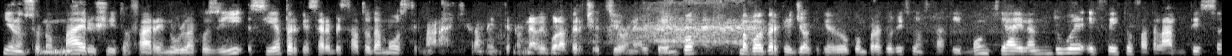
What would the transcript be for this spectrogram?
Io non sono mai riuscito a fare nulla così, sia perché sarebbe stato da mostri, ma chiaramente non ne avevo la percezione al tempo, ma poi perché i giochi che avevo comprato lì sono stati Monkey Island 2 e Fate of Atlantis,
